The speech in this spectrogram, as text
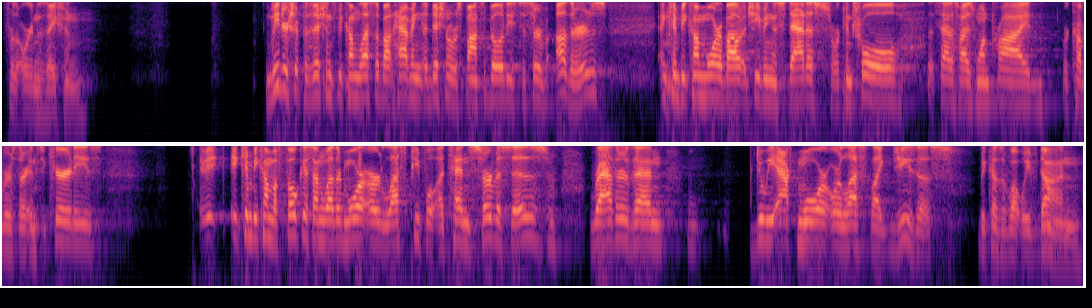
for the organization. Leadership positions become less about having additional responsibilities to serve others and can become more about achieving a status or control that satisfies one pride or covers their insecurities. It, it, can become a focus on whether more or less people attend services rather than do we act more or less like Jesus because of what we've done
